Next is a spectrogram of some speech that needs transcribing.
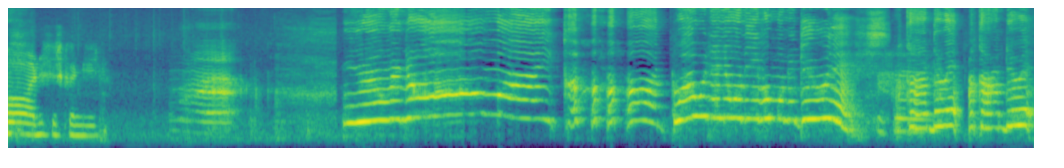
Oh this is cringy. Really? My god! Why would anyone even want to do this? I can't do it. I can't do it.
